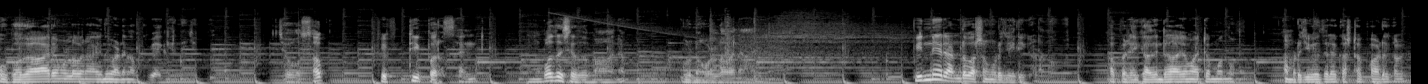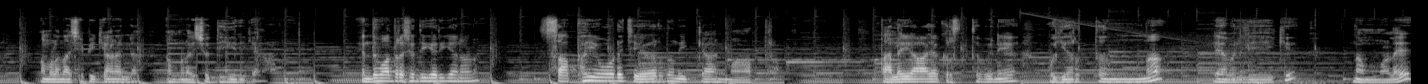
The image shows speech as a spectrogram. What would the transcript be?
ഉപകാരമുള്ളവനായെന്ന് വേണമെങ്കിൽ നമുക്ക് വ്യാഖ്യാനിക്കാം. ജോസഫ് ഫിഫ്റ്റി പെർസെന്റ് അമ്പത് ശതമാനം ഗുണമുള്ളവനായി. പിന്നെ രണ്ട് വർഷം കൂടെ ജയിലിൽ കിടന്നു. അപ്പോഴേക്ക് അതിന്റെതായ മാറ്റം വന്നു. നമ്മുടെ ജീവിതത്തിലെ കഷ്ടപ്പാടുകൾ നമ്മളെ നശിപ്പിക്കാനല്ല നമ്മളെ ശുദ്ധീകരിക്കാനാണ്. എന്തുമാത്രം ശുദ്ധീകരിക്കാനാണ്? സഭയോട് ചേർന്ന് നിൽക്കാൻ മാത്രം. തലയായ ക്രിസ്തുവിനെ ഉയർത്തുന്ന ലെവലിലേക്ക് നമ്മളെ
